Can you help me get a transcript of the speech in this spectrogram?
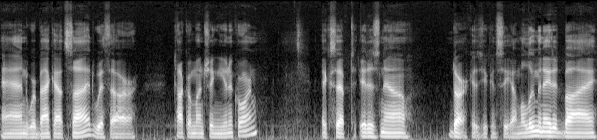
And we're back outside with our taco munching unicorn, except it is now dark, as you can see. I'm illuminated by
